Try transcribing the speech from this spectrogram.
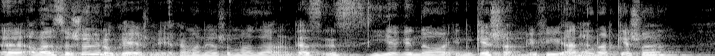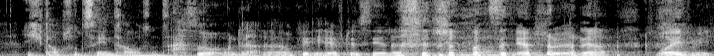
Äh, aber es ist eine schöne Location hier, kann man ja schon mal sagen. Das ist hier genau in Gescher. Wie viel Einwohner hat Gescher? Ich glaube so 10.000. Ach so, und Ja. äh, okay, die Hälfte ist hier. Das ist schon mal sehr schön. Ja, freue ich mich.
